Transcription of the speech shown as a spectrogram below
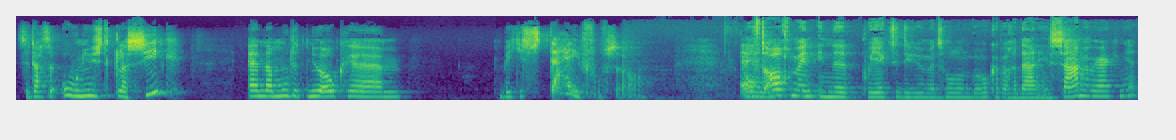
Ze dachten, oh, nu is het klassiek. En dan moet het nu ook uh, een beetje stijf of zo. Over het algemeen in de projecten die we met Holland Barok hebben gedaan in samenwerkingen,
